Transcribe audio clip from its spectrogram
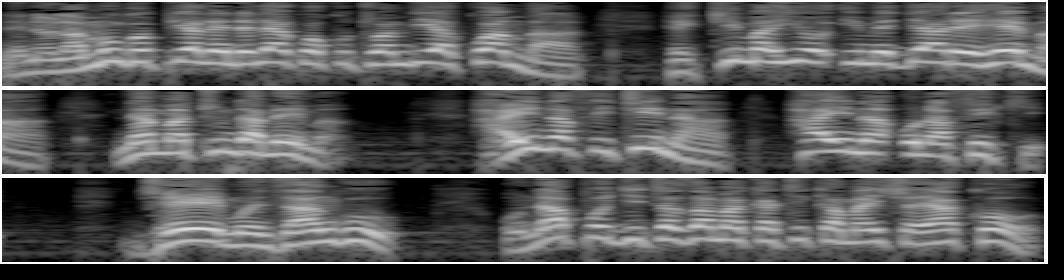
Neno la mungu pia laendelea kwa kutwambia kwamba hekima hiyo imejaa rehema na matunda mema. Haina fitina haina unafiki. Je mwenzangu unapojitazama katika maisha yako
